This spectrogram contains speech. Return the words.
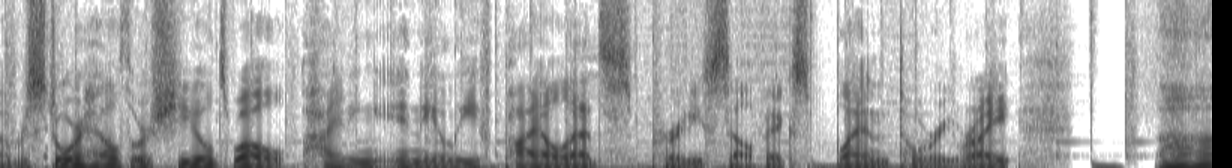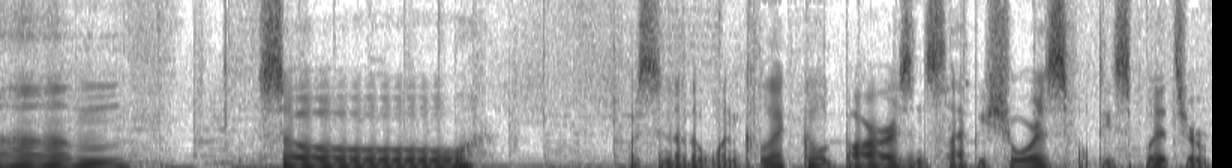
Uh, restore health or shields while hiding in a leaf pile. That's pretty self explanatory, right? Um, so what's another one? Collect gold bars in Slappy Shores, Faulty Splits, or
